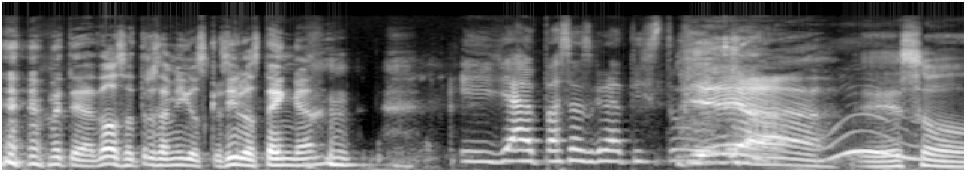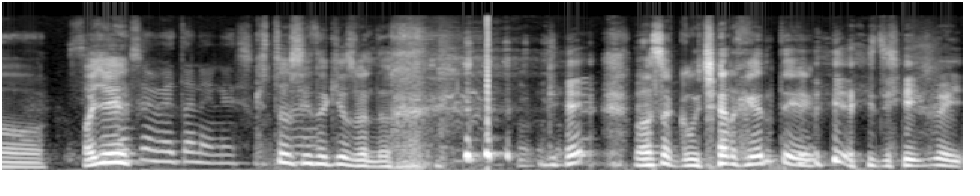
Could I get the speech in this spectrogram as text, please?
mete a dos o tres amigos que sí los tengan. Y ya pasas gratis tú. ¡Yeah! Eso. Sí, Oye, no se metan en eso. ¿qué estás haciendo aquí, Osvaldo? ¿Qué? Vamos a escuchar gente. sí, güey.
